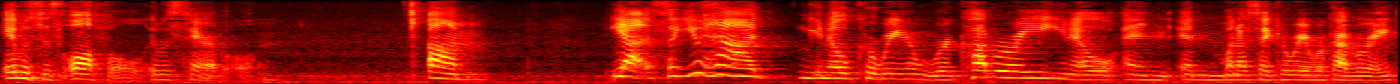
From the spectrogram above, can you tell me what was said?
it was just awful. It was terrible. Um, yeah, so you had, you know, career recovery, you know, and and when I say career recovery,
